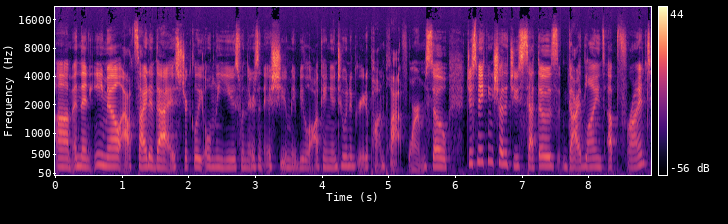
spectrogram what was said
Um, and then email outside of that is strictly only used when there's an issue, maybe logging into an agreed upon platform. So just making sure that you set those guidelines up front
